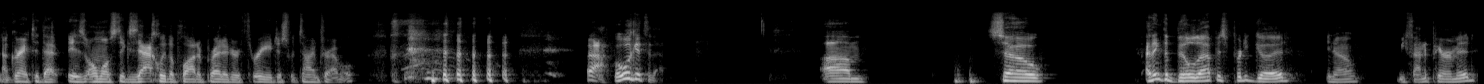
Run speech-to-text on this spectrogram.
Now, granted, that is almost exactly the plot of Predator 3, just with time travel. ah, but we'll get to that. Um, so I think the buildup is pretty good. You know, we found a pyramid.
